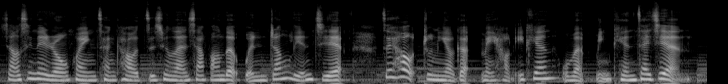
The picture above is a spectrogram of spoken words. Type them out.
详细内容欢迎参考资讯栏下方的文章连接。最后，祝你有个美好的一天，我们明天再见。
